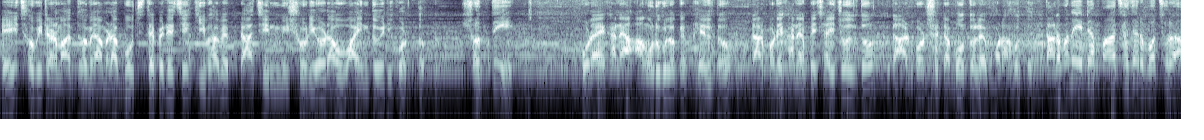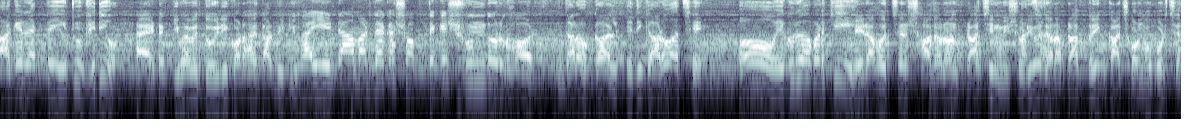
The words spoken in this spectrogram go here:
এই ছবিটার মাধ্যমে আমরা বুঝতে পেরেছি কীভাবে প্রাচীন মিশরীয়রা ওয়াইন তৈরি করত। সত্যি? ওরা এখানে আঙুরগুলোকে ফেলতো তারপর এখানে পেছাই চলতো তারপর সেটা বোতলে ভরা হতো। তার মানে এটা পাঁচ হাজার বছর আগের একটা ইউটিউব ভিডিও? হ্যাঁ এটা কীভাবে তৈরি করা হয় তার ভিডিও। ভাই এটা আমার দেখা সব থেকে সুন্দর ঘর। দাঁড়াও কার্ল এদিকে আরও আছে। ও এগুলো আবার কি? এরা হচ্ছেন সাধারণ প্রাচীন মিশরীয় আচ্ছা। যারা প্রাত্যহিক কাজকর্ম করছেন।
